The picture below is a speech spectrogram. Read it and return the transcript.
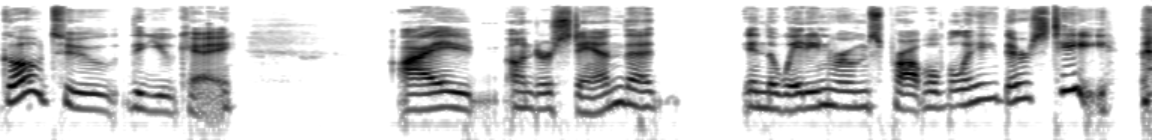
go to the UK, I understand that in the waiting rooms, probably there's tea. Uh,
